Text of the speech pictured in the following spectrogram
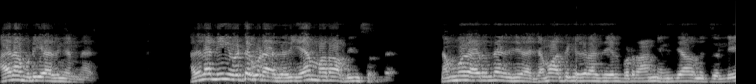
அதெல்லாம் முடியாதுங்கன்னாரு. அதெல்லாம் நீங்க வெட்டக்கூடாது அது ஏன் மரம் அப்படின்னு சொல்றாரு. நம்ம இருந்தா ஜமாத்துக்கு எதிராக செயல்படுறான்னு எங்கேயாவது சொல்லி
